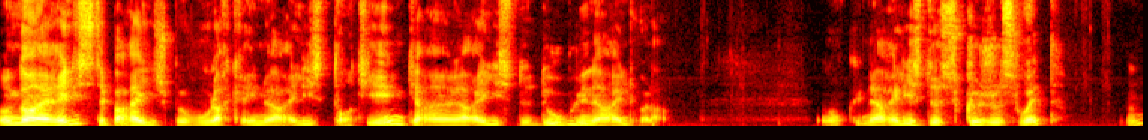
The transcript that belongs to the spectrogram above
Donc dans ArrayList, c'est pareil. Je peux vouloir créer une ArrayList d'entier, une ArrayList de double, une ArrayList, voilà. Donc une ArrayList de ce que je souhaite. Hmm.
